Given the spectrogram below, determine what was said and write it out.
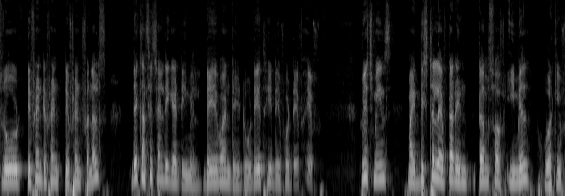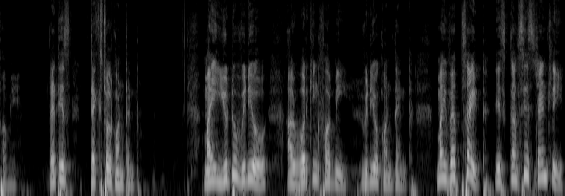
through different different different funnels they consistently get email. Day 1 day 2 day 3 day 4 day 5 which means my digital avatar in terms of email working for me. That is textual content. My youtube video are working for me video content. My website is consistently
